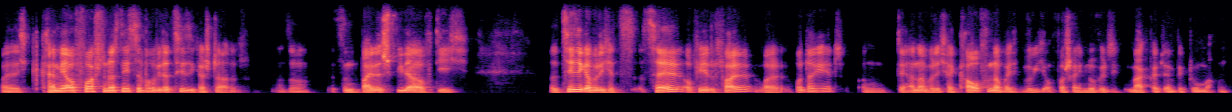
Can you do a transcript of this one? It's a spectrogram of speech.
Weil ich kann mir auch vorstellen, dass nächste Woche wieder Cesiger startet. Also es sind beides Spieler, auf die ich. Also Cesiger würde ich jetzt sell, auf jeden Fall, weil runtergeht. Und den anderen würde ich halt kaufen, aber ich würde auch wahrscheinlich nur für die Marktwertentwicklung machen.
